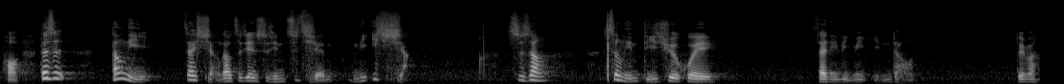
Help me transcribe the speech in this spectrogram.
好，但是当你在想到这件事情之前，你一想，事实上，圣灵的确会在你里面引导你，对吗？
